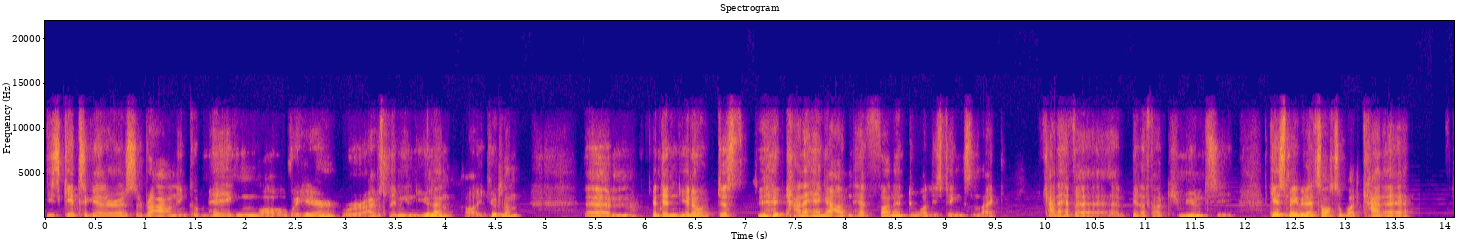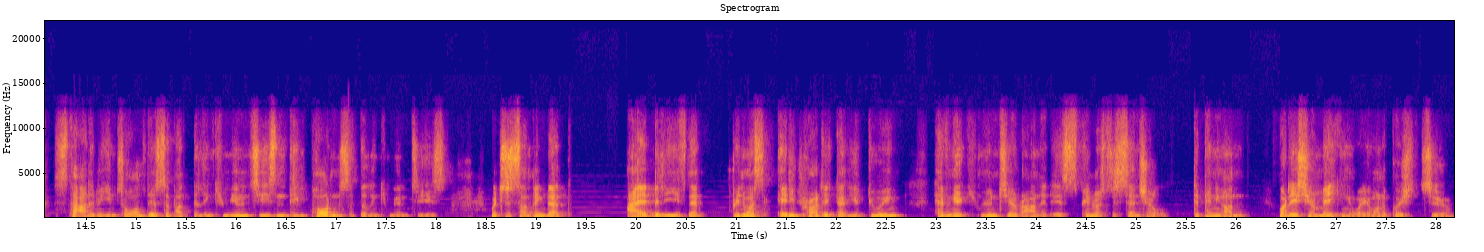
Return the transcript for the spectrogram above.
these get-togethers around in Copenhagen or over here where I was living in Jylland or Jutland. Um, and then you know just kind of hang out and have fun and do all these things and like kind of have a, a, bit of a community. I guess maybe that's also what kind of started me into all this about building communities and the importance of building communities, which is something that I believe that pretty much any project that you're doing, having a community around it is pretty much essential, depending on what is you're making, and where you want to push it to.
